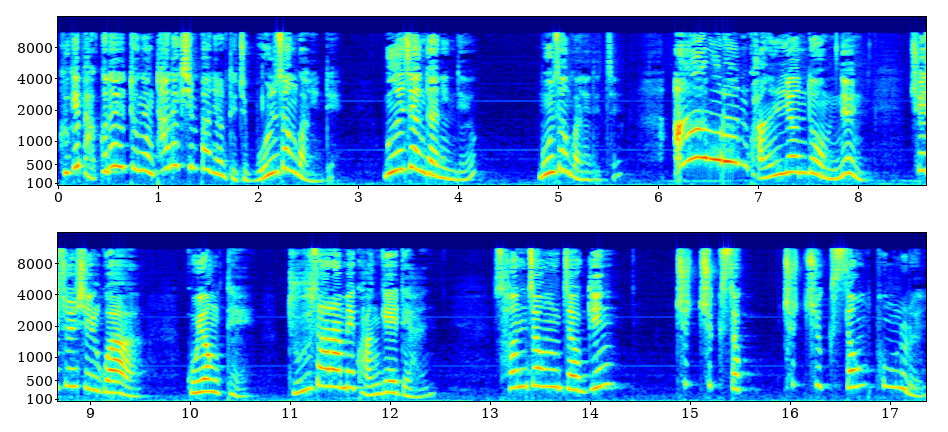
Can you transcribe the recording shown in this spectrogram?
그게 박근혜 대통령 탄핵 심판이랑 대체 뭔 상관인데? 뭔 상관인데요? 뭔 상관이야 대체? 아무런 관련도 없는 최순실과 고영태 두 사람의 관계에 대한 선정적인 추측성 추측성 폭로를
